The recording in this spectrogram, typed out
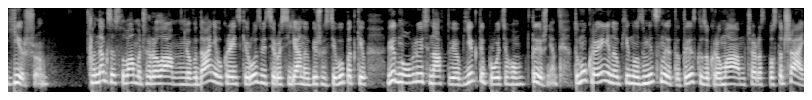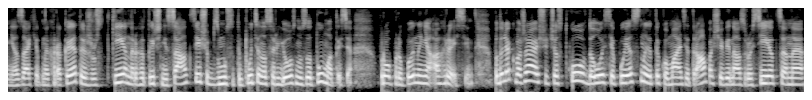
гіршою. Однак, за словами джерела видання в українській розвідці, росіяни в більшості випадків відновлюють нафтові об'єкти протягом тижня. Тому Україні необхідно зміцнити тиск, зокрема через постачання західних ракет і жорсткі енергетичні санкції, щоб змусити Путіна серйозно задуматися про припинення агресії. Подоляк вважає, що частково вдалося пояснити команді Трампа, що війна з Росією це не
